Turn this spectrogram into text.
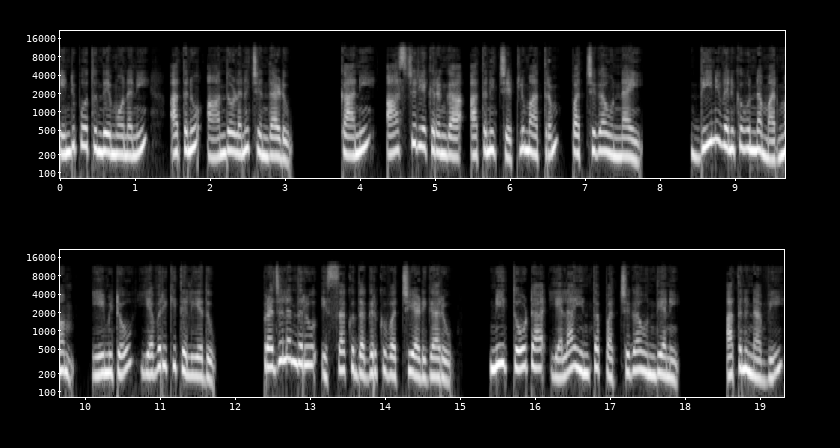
ఎండిపోతుందేమోనని అతను ఆందోళన చెందాడు. కాని ఆశ్చర్యకరంగా అతని చెట్లు మాత్రం పచ్చగా ఉన్నాయి. దీని వెనుక ఉన్న మర్మం ఏమిటో ఎవరికి తెలియదు. ప్రజలందరూ ఇస్సాకు దగ్గరకు వచ్చి అడిగారు నీ తోట ఎలా ఇంత పచ్చగా ఉంది అని. అతను నవ్వి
